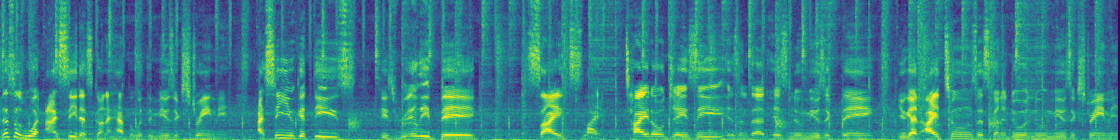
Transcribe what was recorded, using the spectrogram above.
This is what I see that's gonna happen with the music streaming. I see you get these, these really big sites like Tidal, Jay-Z, isn't that his new music thing? You got iTunes that's gonna do a new music streaming,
